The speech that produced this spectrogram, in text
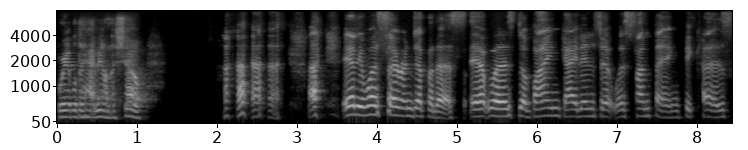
were able to have you on the show. and it was serendipitous. It was divine guidance. It was something because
